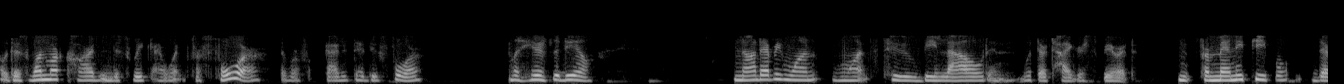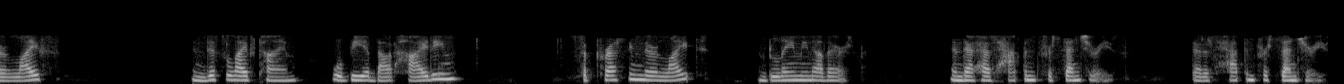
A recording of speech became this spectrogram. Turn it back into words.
oh, there's one more card, and this week I went for four. They were guided to do four. But here's the deal. Not everyone wants to be loud and with their tiger spirit. For many people, their life in this lifetime will be about hiding, suppressing their light, and blaming others. And that has happened for centuries. That has happened for centuries.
